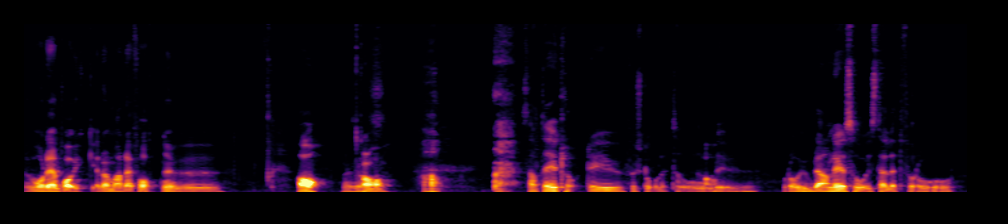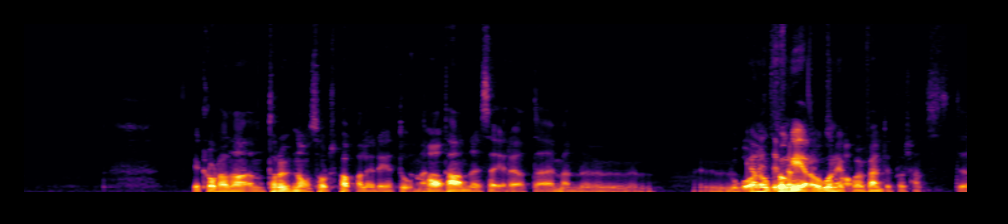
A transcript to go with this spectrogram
var det en pojke de hade fått nu? ja, precis. Ja. Så att det är klart, det är ju förståeligt. Och, det, och då gjorde han det så istället för att... Det är klart att han tar ut någon sorts pappaledighet då, men Ja. att han säger det att nej, men Då det går kan nog fungera 50, att gå ner ja. på en 50 procents, eh,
